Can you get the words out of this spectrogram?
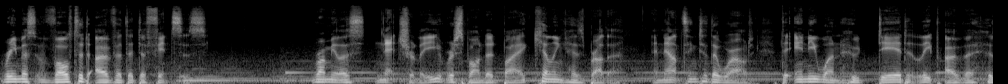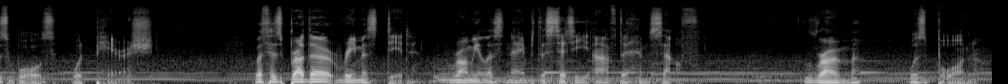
Remus vaulted over the defences. Romulus naturally responded by killing his brother, announcing to the world that anyone who dared leap over his walls would perish. With his brother Remus dead, Romulus named the city after himself. Rome was born.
